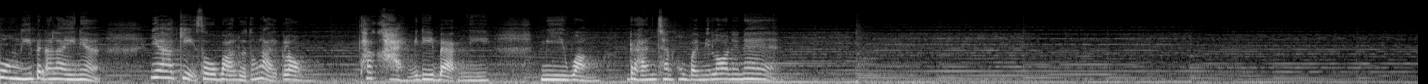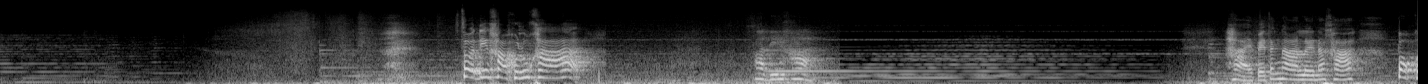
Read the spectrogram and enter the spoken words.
ช่วงนี้เป็นอะไรเนี่ย ยากิโซบะเหลือตั้งหลายกล่อง ถ้าขายไม่ดีแบบนี้ มีหวังร้านฉันคงไปไม่รอดแน่ๆ สวัสดีค่ะคุณลูกค้า สวัสดีค่ะ หายไปตั้งนานเลยนะคะ ปก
